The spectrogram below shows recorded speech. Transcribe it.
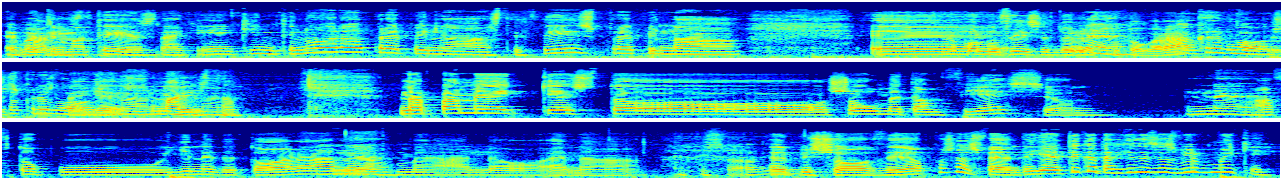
Επαγγελματίες, ναι. Και εκείνη την ώρα πρέπει να στηθείς, πρέπει να. Ε, Να ακολουθήσει εντολές ναι, τους φωτογράφους. Ακριβώς, τις ακριβώς. προσταγές Ναι, του. ναι, Μάλιστα. ναι. Να πάμε και στο σοου μεταμφιέσεων. ναι. Αυτό που γίνεται τώρα. Αύριο Ναι. έχουμε άλλο ένα Επεισόδιο. επεισόδιο. Πώς σας φαίνεται, γιατί καταρχήν δεν σας βλέπουμε εκεί.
